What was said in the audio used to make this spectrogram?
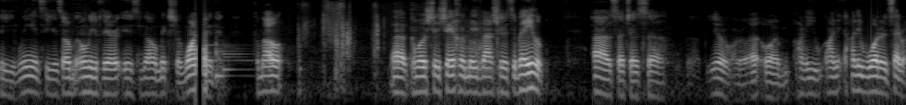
The leniency is only if there is no mixture of wine in them. Uh, kamo uh such as uh, beer or uh, or honey honey honey water, etc.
